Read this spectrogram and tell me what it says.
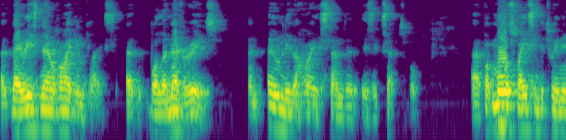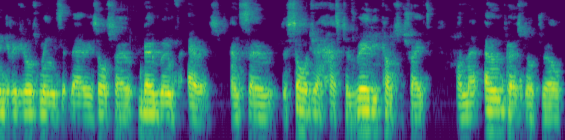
Uh, there is no hiding place. Uh, well, there never is, and only the highest standard is acceptable. Uh, but more space in between individuals means that there is also no room for errors, and so the soldier has to really concentrate on their own personal drill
